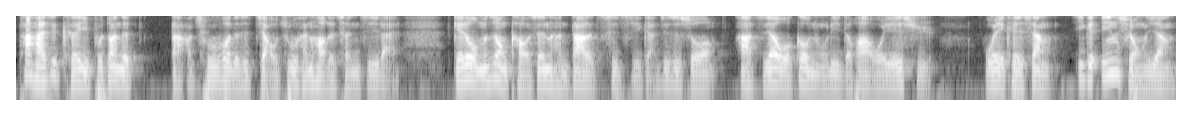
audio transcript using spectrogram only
他还是可以不断的打出或者是缴出很好的成绩来。给了我们这种考生很大的刺激感，就是说啊，只要我够努力的话，我也许我也可以像一个英雄一样，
